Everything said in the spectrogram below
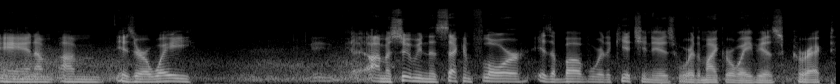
And I'm, I'm is there a way? I'm assuming the second floor is above where the kitchen is, where the microwave is. Correct.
